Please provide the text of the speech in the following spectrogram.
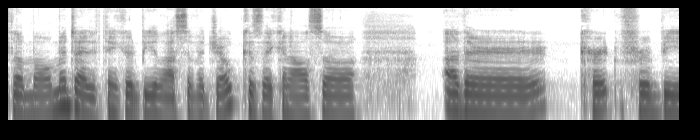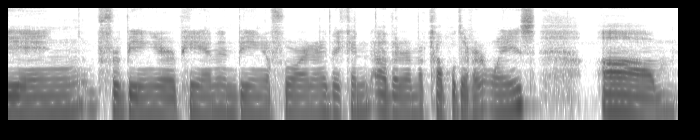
the moment. I think it would be less of a joke because they can also other Kurt for being for being European and being a foreigner. They can other him a couple different ways. Um,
